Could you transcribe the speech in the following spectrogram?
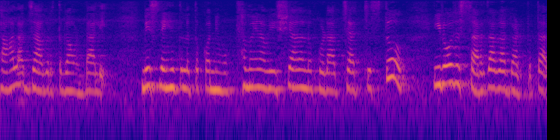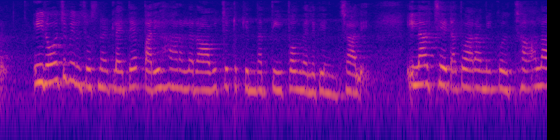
చాలా జాగ్రత్తగా ఉండాలి. మీ స్నేహితులతో కొన్ని ముఖ్యమైన విషయాలను కూడా చర్చిస్తూ ఈరోజు సరదాగా గడుపుతారు. ఈ రోజు మీరు చూసినట్లయితే పరిహారాల రావి చెట్టు కింద దీపం వెలిగించాలి. ఇలా చేయటం ద్వారా మీకు చాలా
